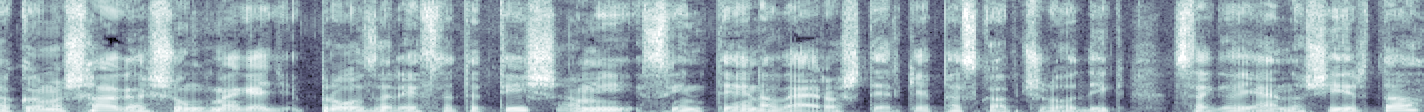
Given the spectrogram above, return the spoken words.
Akkor most hallgassunk meg egy próza részletet is, ami szintén a város térképhez kapcsolódik. Szegő János írta,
